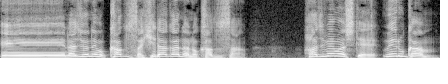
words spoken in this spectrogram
えー、ラジオネームカズさん。ひらがなのカズさん。はじめまして。ウェルカム。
